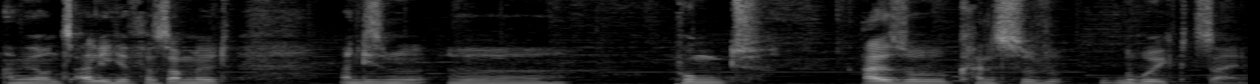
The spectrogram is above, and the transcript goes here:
haben wir uns alle hier versammelt an diesem äh, Punkt. Also kannst du beruhigt sein.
